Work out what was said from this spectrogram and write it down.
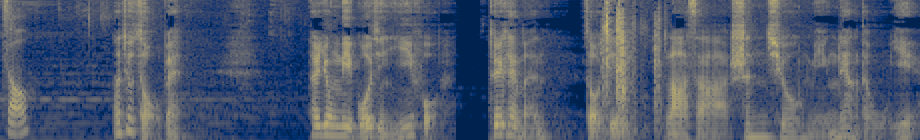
走，那就走呗。他用力裹紧衣服，推开门，走进拉萨深秋明亮的午夜。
